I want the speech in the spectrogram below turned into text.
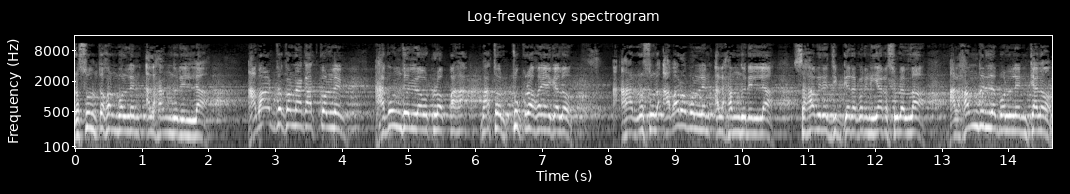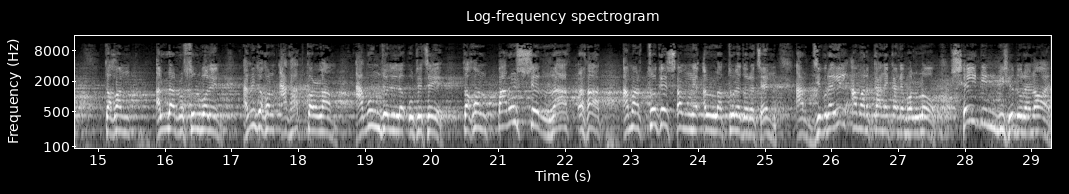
রসুল তখন বললেন, আলহামদুলিল্লাহ। আবার যখন আঘাত করলেন, আগুন জ্বললে উঠল পাথর টুকরা হয়ে গেল। আর রসুল আবারও বললেন, আলহামদুলিল্লাহ। সাহাবিরা জিজ্ঞাসা করেন, ইয়া রসুল আল্লাহ আলহামদুলিল্লাহ বললেন, কেন? তখন আল্লাহ রসুল বলেন, আমি যখন আঘাত করলাম, আগুন জ্বললে উঠেছে, তখন পারস্যের রাত আঘাত আমার চোখের সামনে আল্লাহ তুলে ধরেছেন। আর জিব্রাইল আমার কানে কানে বলল, সেই দিন বেশি দূরে নয়,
